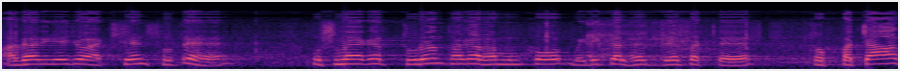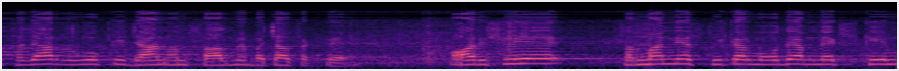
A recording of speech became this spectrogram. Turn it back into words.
अगर ये जो एक्सीडेंट्स होते हैं, उसमें अगर तुरंत अगर हम उनको मेडिकल हेल्प दे सकते हैं तो पचास हज़ार लोगों की जान हम साल में बचा सकते हैं। और इसलिए सम्मान्य स्पीकर महोदय, हमने एक स्कीम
